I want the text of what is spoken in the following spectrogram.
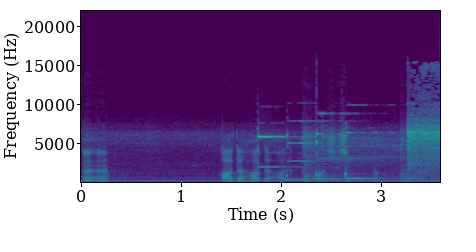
嗯嗯，好的，好的，好的，好，谢谢。嗯嗯。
